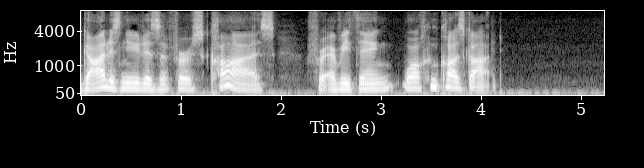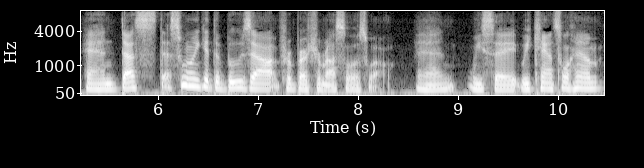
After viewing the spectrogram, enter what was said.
God is needed as a first cause for everything, well, who caused God? And that's that's when we get the boos out for Bertrand Russell as well. And we say we cancel him.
